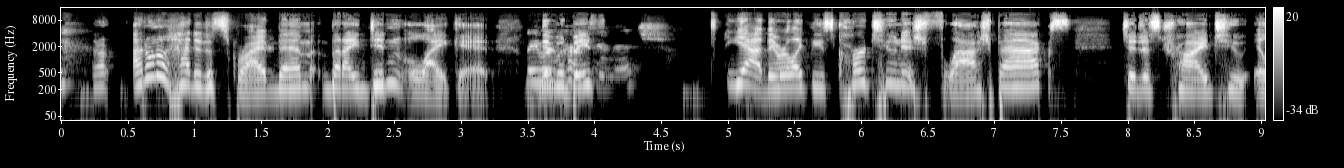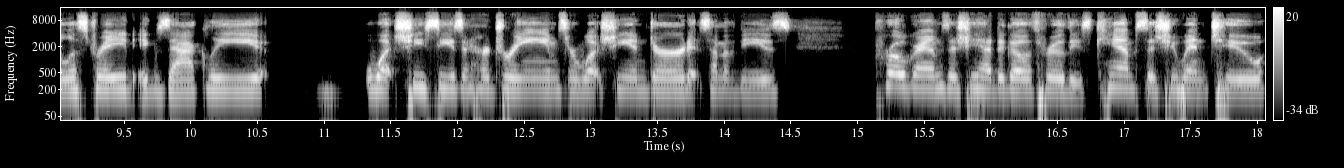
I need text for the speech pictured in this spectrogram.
I don't, know how to describe them, but I didn't like it. They, they would base, yeah, they were like these cartoonish flashbacks to just try to illustrate exactly what she sees in her dreams or what she endured at some of these programs that she had to go through these camps that she went to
